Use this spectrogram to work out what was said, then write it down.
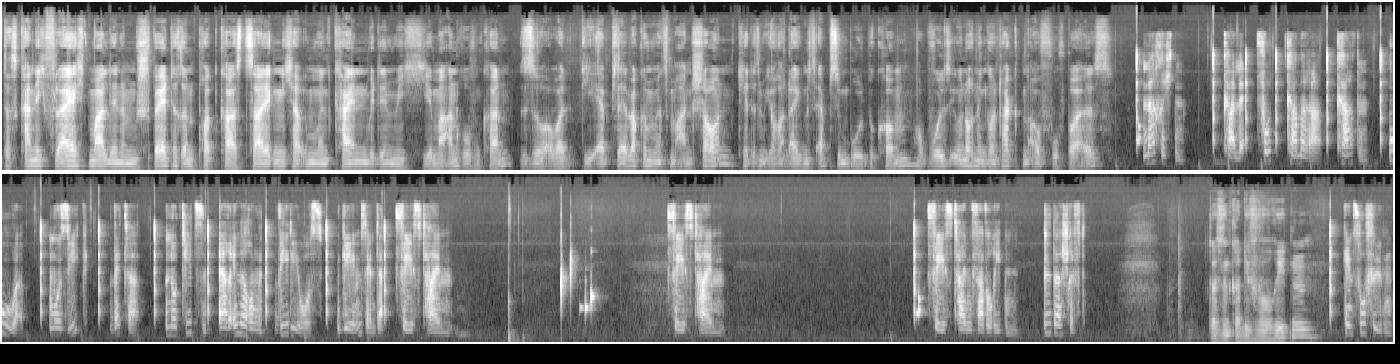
Das kann ich vielleicht mal in einem späteren Podcast zeigen. Ich habe im Moment keinen, mit dem ich hier mal anrufen kann. So, aber die App selber können wir uns mal anschauen. Die hat jetzt nämlich auch ein eigenes App-Symbol bekommen, obwohl sie immer noch in den Kontakten aufrufbar ist. Nachrichten. Kalle, Foto, Kamera, Karten, Uhr, Musik, Wetter, Notizen, Erinnerungen, Videos, Game Center, FaceTime. FaceTime. FaceTime Favoriten. Überschrift. Das sind gerade die Favoriten. Hinzufügen.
